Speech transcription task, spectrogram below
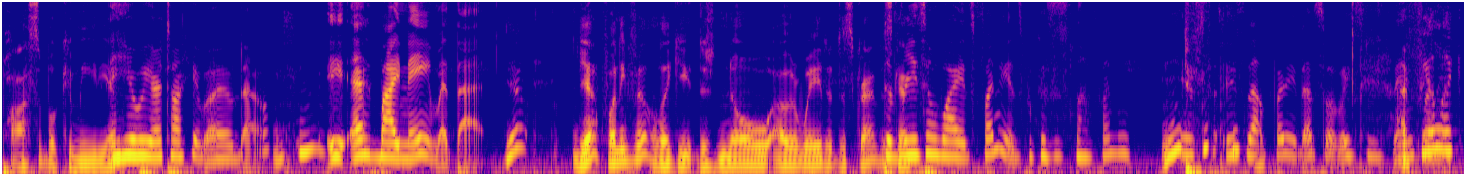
possible comedian. And here we are talking about him now. Mhm. Eh, by name at that. Yeah, yeah, funny Phil. Like you, there's no other way to describe this guy. The guy. reason why it's funny is because it's not funny. Mm. It's, it's not funny. That's what makes his name I feel funny. like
